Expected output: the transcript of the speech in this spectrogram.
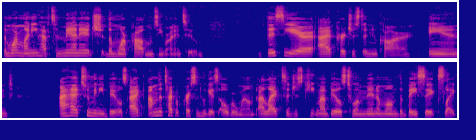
the more money you have to manage, the more problems you run into. This year, I purchased a new car and I had too many bills. I, I'm the type of person who gets overwhelmed. I like to just keep my bills to a minimum, the basics. Like,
